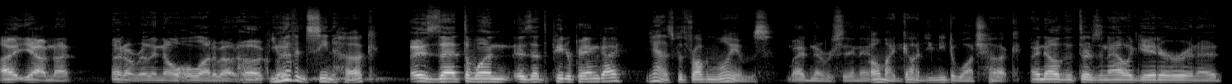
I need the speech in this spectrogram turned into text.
I yeah, I'm not. I don't really know a whole lot about Hook. You but haven't seen Hook? Is that the one? Is that the Peter Pan guy? Yeah, it's with Robin Williams. I'd never seen it. Oh my god, you need to watch Hook. I know that there's an alligator and a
